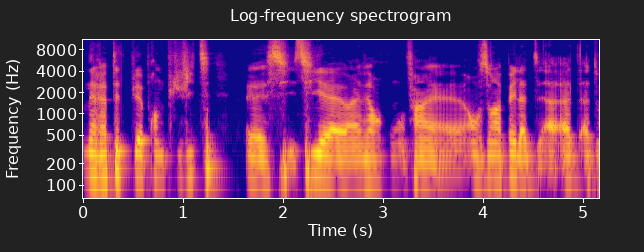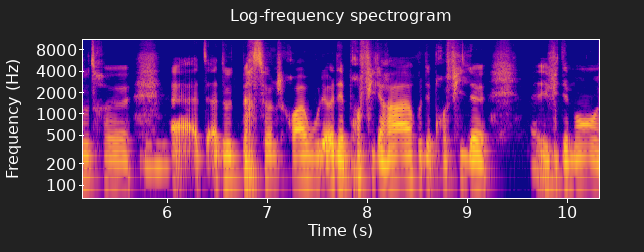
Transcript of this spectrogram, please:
on aurait peut-être pu apprendre plus vite euh, si, si euh, on avait enfin euh, en faisant appel à, à, à d'autres mmh. à, d'autres personnes je crois ou des profils rares ou des profils évidemment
